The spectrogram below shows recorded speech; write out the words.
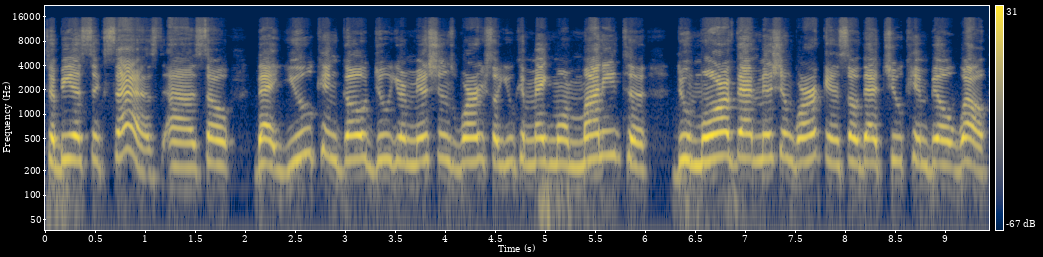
to be a success uh, so that you can go do your missions work so you can make more money to do more of that mission work and so that you can build wealth.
